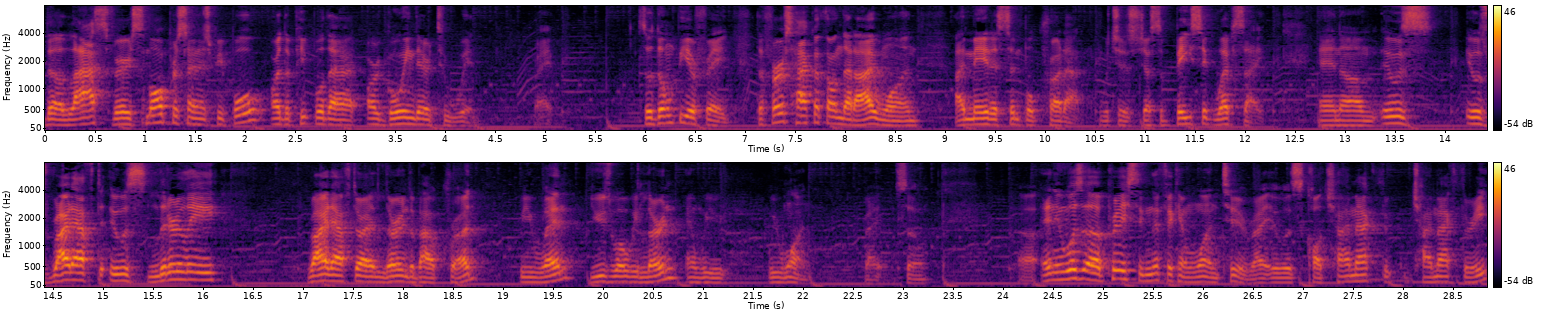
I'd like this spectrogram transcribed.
the last very small percentage people are the people that are going there to win, right? So don't be afraid. The first hackathon that I won I made a simple CRUD app, which is just a basic website, and um, it was it was right after it was literally right after I learned about CRUD. We went, used what we learned, and we we won, right? So. Uh, and it was a pretty significant one too, right? It was called Chime Hack, th- Chime Hack 3,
